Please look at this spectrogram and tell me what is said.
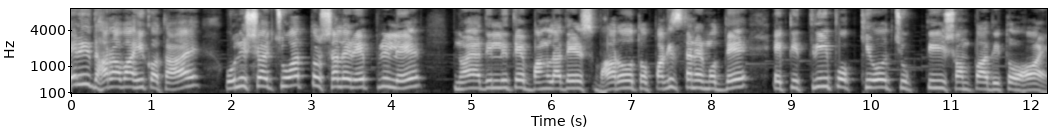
এরই ধারাবাহিকতায় উনিশশো চুয়াত্তর সালের এপ্রিলে নয়াদিল্লিতে বাংলাদেশ, ভারত ও পাকিস্তানের মধ্যে একটি ত্রিপক্ষীয় চুক্তি সম্পাদিত হয়।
